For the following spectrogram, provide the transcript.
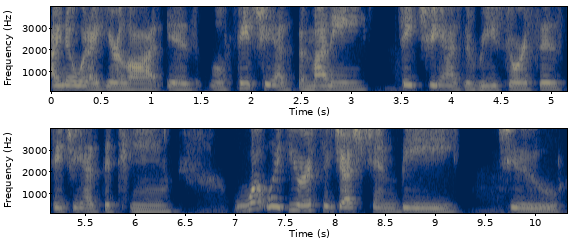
I know what I hear a lot is, well, State Street has the money, State Street has the resources, State Street has the team. What would your suggestion be to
